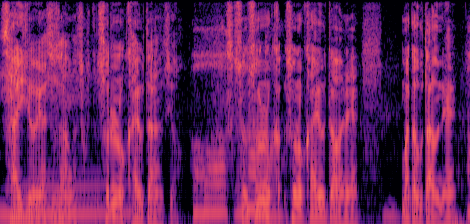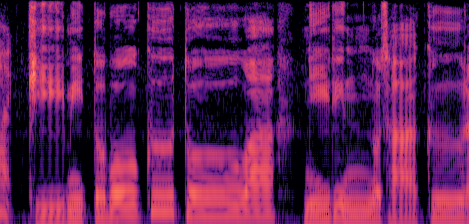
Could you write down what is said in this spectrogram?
西条康さんが作ったそれの替え歌なんですよ。そそのかその替え歌はねまた歌うね。はい「君と僕とは二輪の桜」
